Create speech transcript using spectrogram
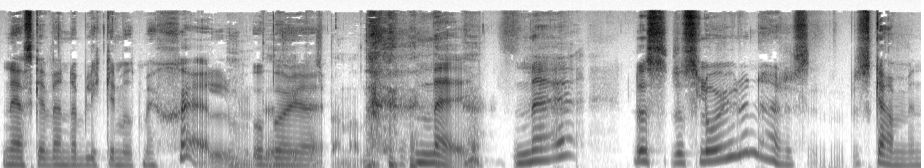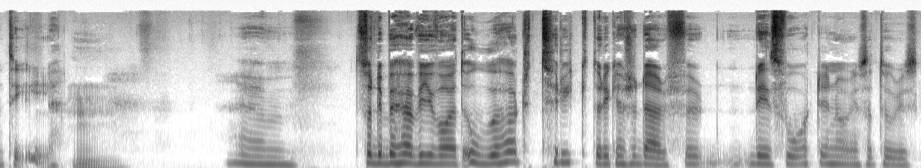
När jag ska vända blicken mot mig själv och Inte börja... lika spännande. Nej, nej. Då, då slår ju den här skammen till. Ehm, så det behöver ju vara ett oerhört tryck och det är kanske därför det är svårt i en organisatorisk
